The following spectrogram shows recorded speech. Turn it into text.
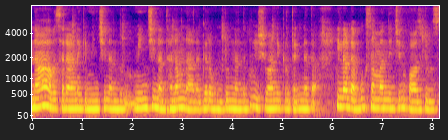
నా అవసరానికి మించినందు మించిన ధనం నా దగ్గర ఉంటున్నందుకు విశ్వాన్ని కృతజ్ఞత. ఇలా డబ్బుకు సంబంధించిన పాజిటివ్స్.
